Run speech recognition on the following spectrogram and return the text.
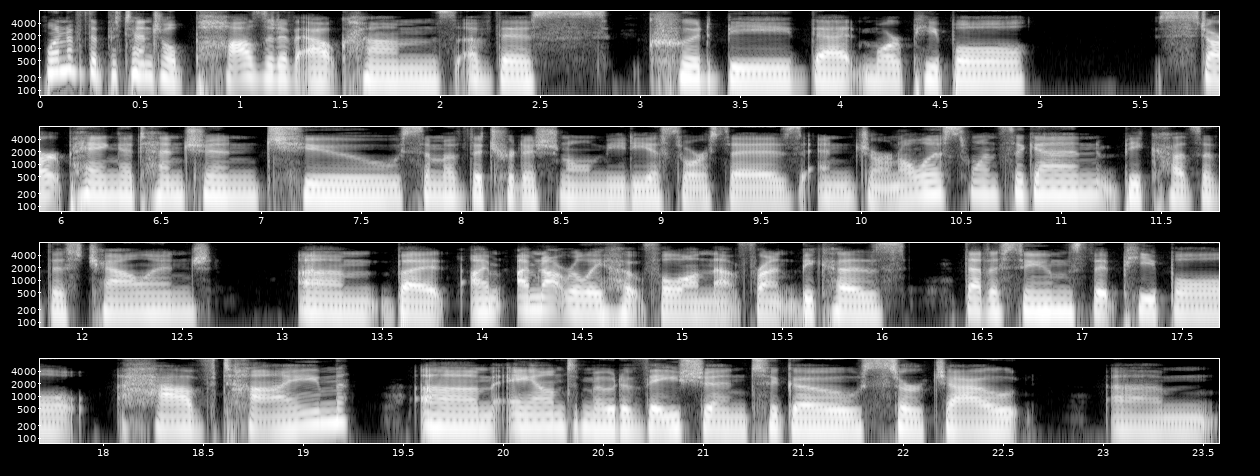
One of the potential positive outcomes of this could be that more people start paying attention to some of the traditional media sources and journalists once again because of this challenge. Um, but I'm I'm not really hopeful on that front because that assumes that people have time um, and motivation to go search out um,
